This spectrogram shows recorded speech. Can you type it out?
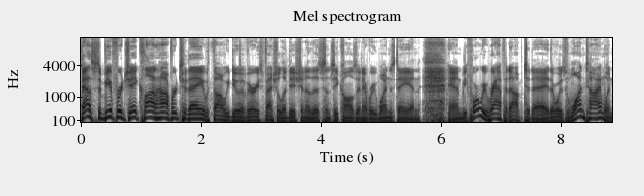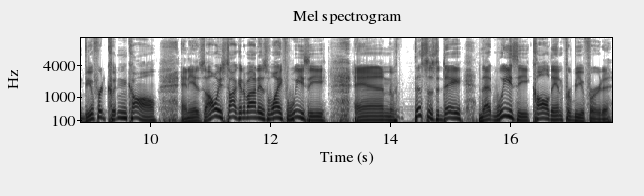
That's the Buford, J. Clodhopper today. We thought we'd do a very special edition of this since he calls in every Wednesday. And and before we wrap it up today, there was one time when Buford couldn't call, and he is always talking about his wife Wheezy, and. This is the day that Wheezy called in for Buford.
